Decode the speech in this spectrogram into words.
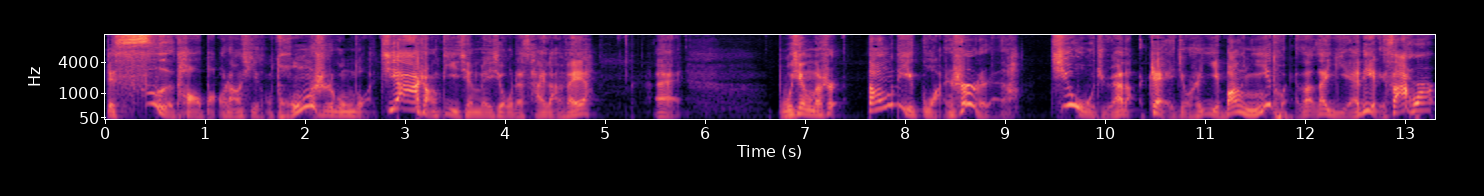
这四套保障系统同时工作，加上地勤维修，这才敢飞呀！哎，不幸的是，当地管事的人啊，就觉得这就是一帮泥腿子在野地里撒欢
